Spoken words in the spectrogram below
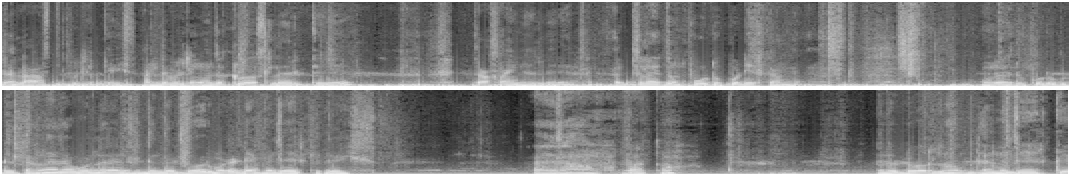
இதுதான் லாஸ்ட் பில்டிங் கைஸ் அந்த பில்டிங் வந்து க்ளோஸில் இருக்குது இதான் ஃபைனலு ஆக்சுவலாக எதுவும் பூட்டு போட்டிருக்காங்க இன்னும் இது போட்டு போட்டிருக்காங்க அதான் ஒன்று ரெண்டு இந்த டோர் மட்டும் டேமேஜ் ஆகிருக்கு கைஸ் அதுதான் பார்த்தோம். இந்த டோர்லாம் டேமேஜ் ஆகிருக்கு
